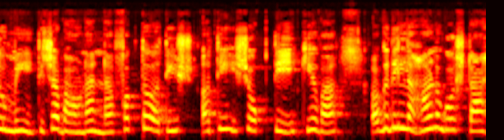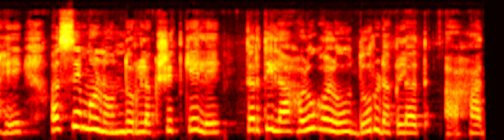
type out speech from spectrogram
तुम्ही तिच्या भावनांना फक्त अति अतिशोक्ती किंवा अगदी लहान गोष्ट आहे असे म्हणून दुर्लक्षित केले तर तिला हळूहळू दूर ढकलत आहात.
